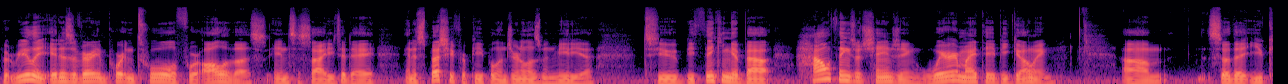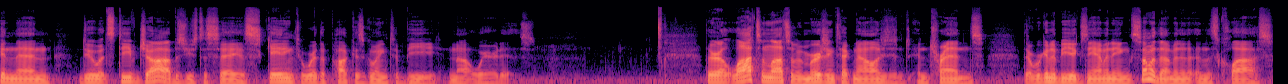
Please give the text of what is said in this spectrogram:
but really it is a very important tool for all of us in society today, and especially for people in journalism and media, to be thinking about how things are changing, where might they be going, um, so that you can then do what Steve Jobs used to say is skating to where the puck is going to be, not where it is. There are lots and lots of emerging technologies and, trends that we're going to be examining, some of them in, in this class,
